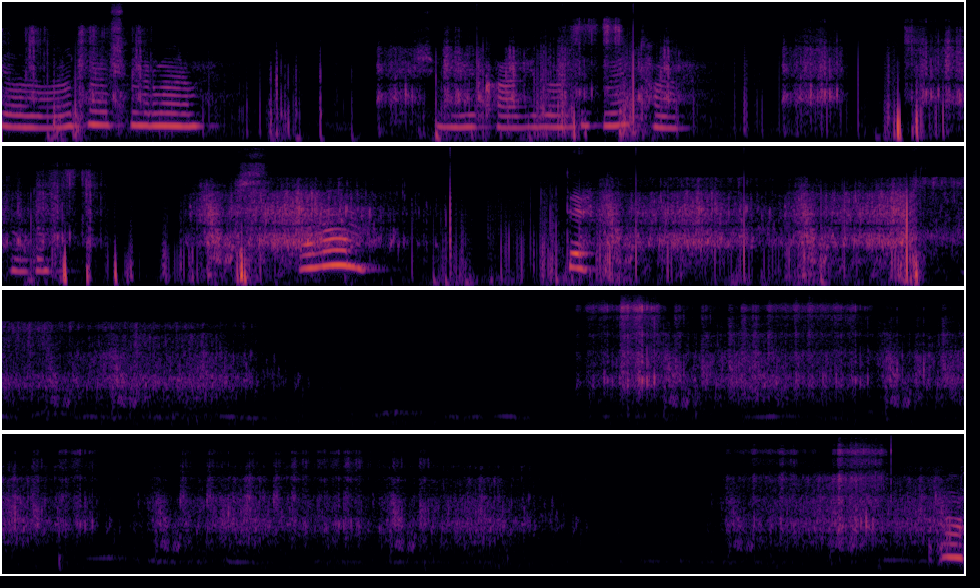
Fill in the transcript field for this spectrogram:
Yolumu unutmamışımdır umarım. Büyük ağacı gördük mü? Tamam. Buldum. Anam. De. Ah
